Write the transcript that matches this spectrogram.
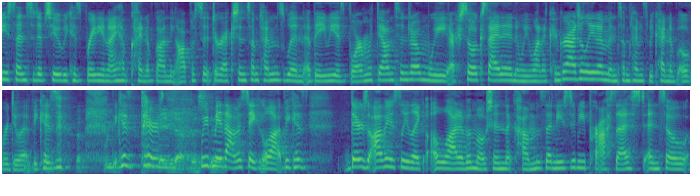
be sensitive to because Brady and I have kind of gone the opposite direction. Sometimes when a baby is born with Down syndrome, we are so excited and we want to congratulate them, and sometimes we kind of overdo it because because there's we've made that mistake a lot because there's obviously like a lot of emotion that comes that needs to be processed. And so,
